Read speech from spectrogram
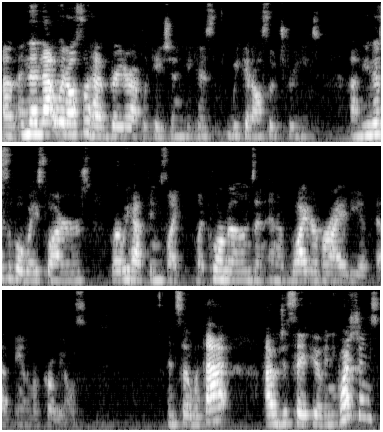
Um, and then that would also have greater application because we could also treat um, municipal wastewaters where we have things like like hormones and, and a wider variety of, of antimicrobials. And so with that, I would just say if you have any questions,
